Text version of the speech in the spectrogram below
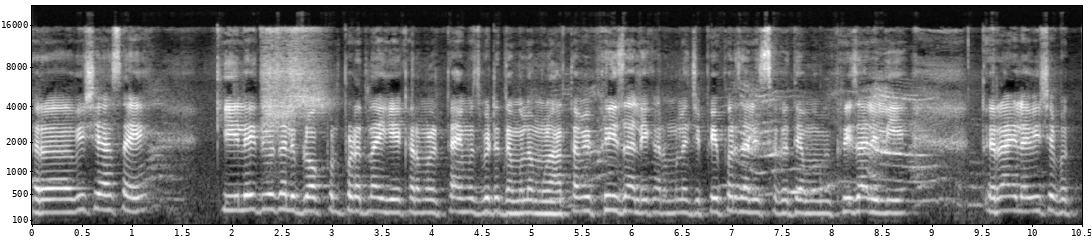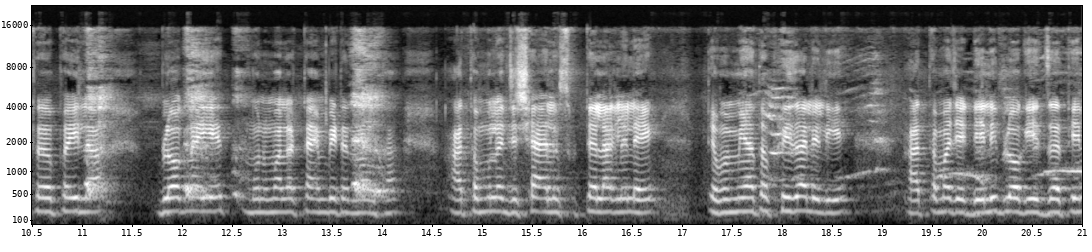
तर विषय असा आहे की लई दिवस झाले ब्लॉग पण पडत नाही आहे कारण मला टाईमच भेटत नाही मुलामुळं. आता मी फ्री झाले कारण मुलांचे पेपर झाले सगळं त्यामुळे मी फ्री झालेली आहे. तर राहिला विषय फक्त पहिला ब्लॉग नाही येत म्हणून मला टाईम भेटत नव्हता. आता मुलांच्या शाळेला सुट्ट्या लागलेल्या आहे त्यामुळे मी आता फ्री झालेली आहे. आता माझे डेली ब्लॉग येत जातील.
